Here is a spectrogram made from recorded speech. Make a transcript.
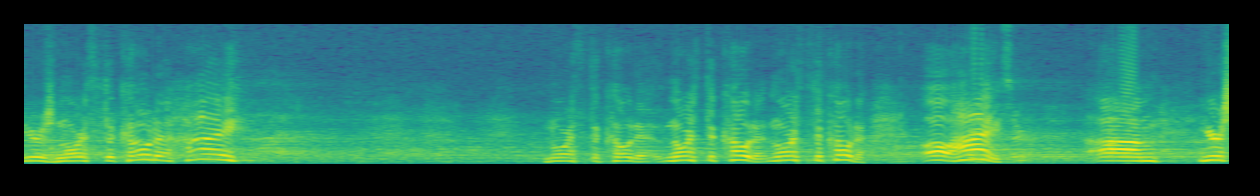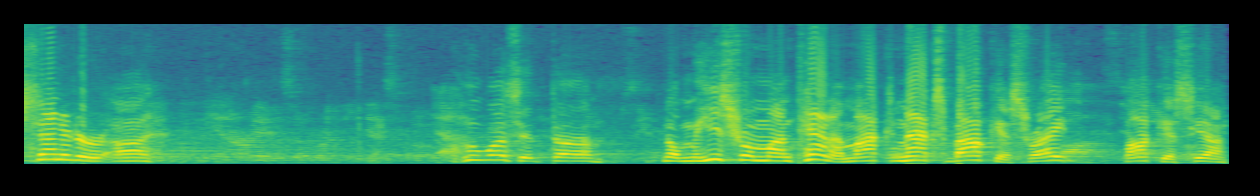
Here's North Dakota. Hi. North Dakota, North Dakota, North Dakota. Oh, hi. Um, your senator, uh, who was it? Uh, no, he's from Montana, Max, Max Baucus, right? Baucus, yeah.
